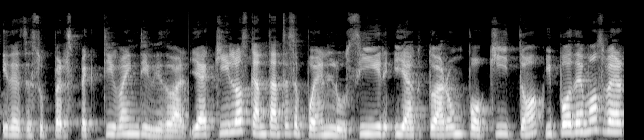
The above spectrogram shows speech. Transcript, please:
y desde su perspectiva individual. Y aquí los cantantes se pueden lucir y actuar un poquito y podemos ver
